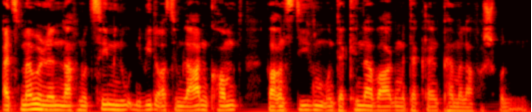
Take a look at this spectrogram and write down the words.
Als Marilyn nach nur zehn Minuten wieder aus dem Laden kommt, waren Steven und der Kinderwagen mit der kleinen Pamela verschwunden.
